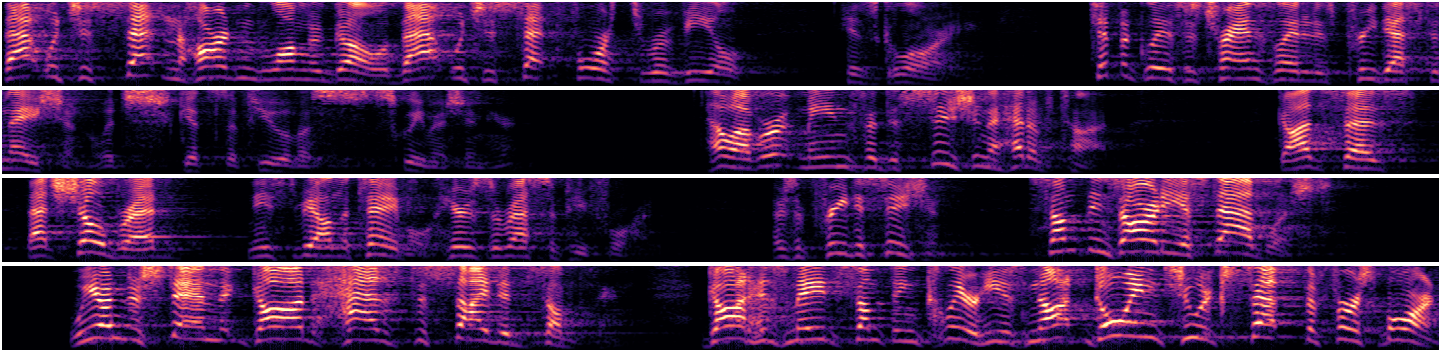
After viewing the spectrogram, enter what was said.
that which is set and hardened long ago, that which is set forth to reveal his glory. Typically, this is translated as predestination, which gets a few of us squeamish in here. However, it means a decision ahead of time. God says that showbread needs to be on the table. Here's the recipe for it. There's a predecision. Something's already established. we understand that God has decided something. God has made something clear. He is not going to accept the firstborn.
